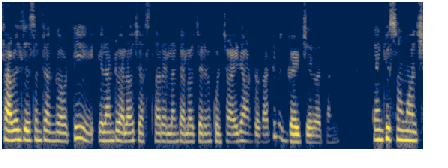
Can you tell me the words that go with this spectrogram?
ట్రావెల్ చేస్తుంటాం కాబట్టి ఇలాంటివి అలౌ చేస్తారు ఇలాంటివి అలౌ చేయాలని కొంచెం ఐడియా ఉంటుంది కాబట్టి మీకు గైడ్ చేయగలుగుతాను. థ్యాంక్ యూ సో మచ్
